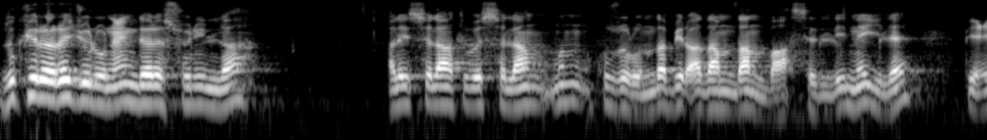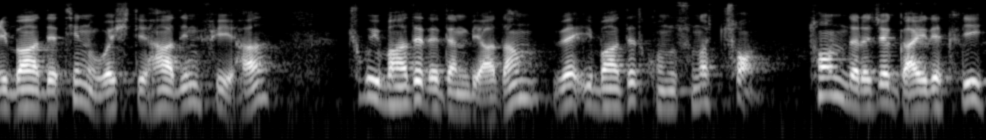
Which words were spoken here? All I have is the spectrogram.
Zukira reculun inde Resulillah Aleyhissalatu vesselam'ın huzurunda bir adamdan bahsedildi. Ne ile? Bir ibadetin ve içtihadin fiha. Çok ibadet eden bir adam ve ibadet konusunda çok, ton derece gayretli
